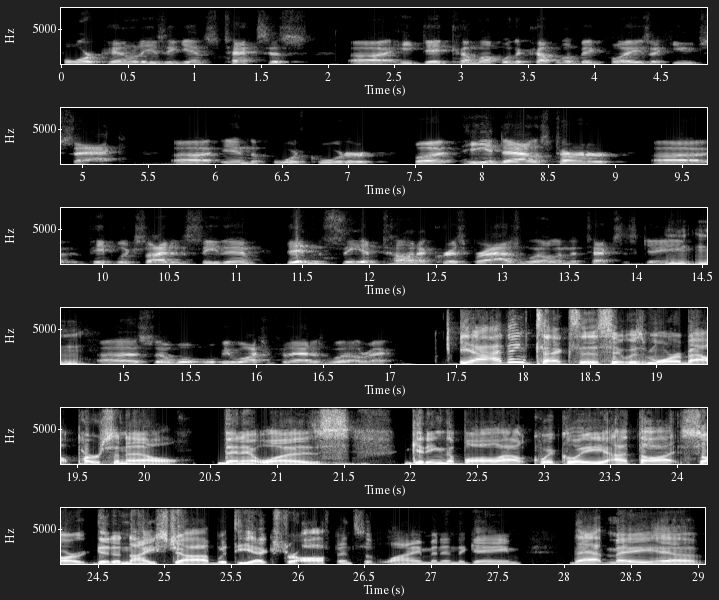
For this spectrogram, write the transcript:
four penalties against Texas. Uh, he did come up with a couple of big plays, a huge sack uh, in the fourth quarter. But he and Dallas Turner, uh, people excited to see them. Didn't see a ton of Chris Braswell in the Texas game, uh, so we'll, we'll be watching for that as well, right? Yeah, I think Texas. It was more about personnel than it was getting the ball out quickly. I thought Sark did a nice job with the extra offensive lineman in the game. That may have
